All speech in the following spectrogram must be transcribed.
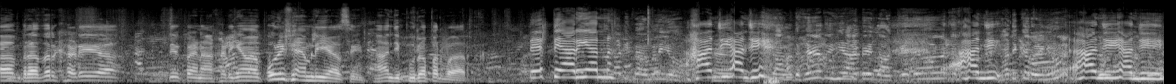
ਆ ਬ੍ਰਦਰ ਖੜੇ ਆ ਤੇ ਭੈਣਾਂ ਖੜੀਆਂ ਵਾ ਪੂਰੀ ਫੈਮਿਲੀ ਆ ਅਸੀਂ। ਹਾਂਜੀ ਪੂਰਾ ਪਰਿਵਾਰ। ਤੇ ਤਿਆਰੀਆਂ ਹਾਂਜੀ ਹਾਂਜੀ। ਤੁਹਾਨੂੰ ਤੁਸੀਂ ਸਾਡੇ ਇਲਾਕੇ ਦੇ ਹਾਂਜੀ। ਸਾਡੇ ਘਰੋਂ ਹੀ ਹੋ। ਹਾਂਜੀ ਹਾਂਜੀ।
